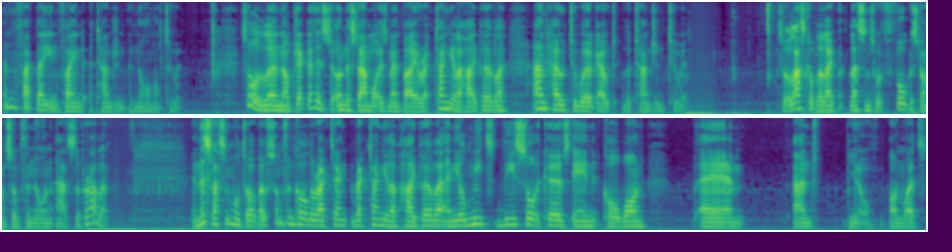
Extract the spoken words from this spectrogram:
and the fact that you can find a tangent and normal to it. So the learning objective is to understand what is meant by a rectangular hyperbola and how to work out the tangent to it. So the last couple of le lessons we've focused on something known as the parabola. In this lesson we'll talk about something called the rectang rectangular hyperbola and you'll meet these sort of curves in core 1 um, and you know onwards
